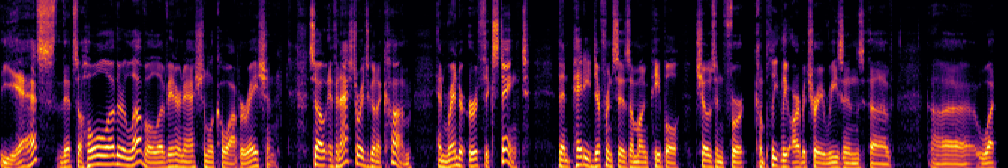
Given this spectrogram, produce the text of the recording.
yes, that's a whole other level of international cooperation. So if an asteroid is going to come and render Earth extinct, then petty differences among people chosen for completely arbitrary reasons of uh, what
